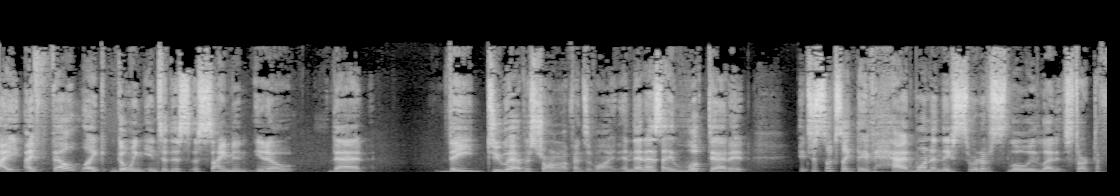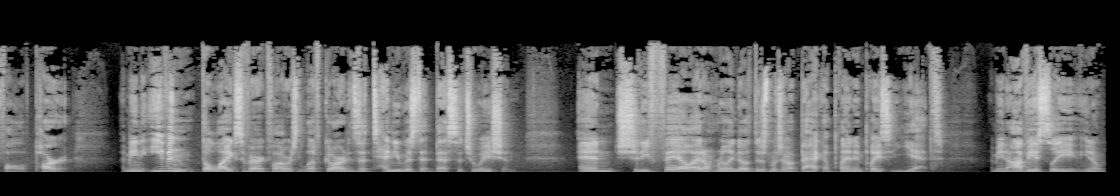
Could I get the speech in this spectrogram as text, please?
I I felt like going into this assignment, you know, that they do have a strong offensive line, and then as I looked at it, it just looks like they've had one and they sort of slowly let it start to fall apart. I mean, even the likes of Ereck Flowers at left guard is a tenuous at best situation. And should he fail, I don't really know that there's much of a backup plan in place yet. I mean, obviously, you know,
